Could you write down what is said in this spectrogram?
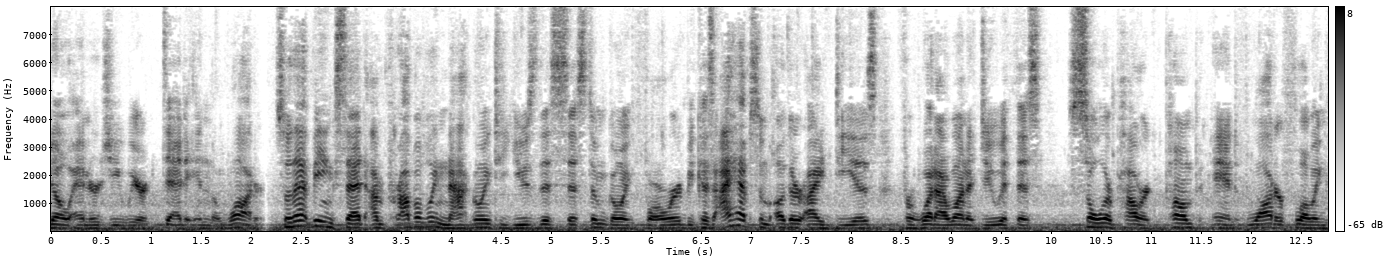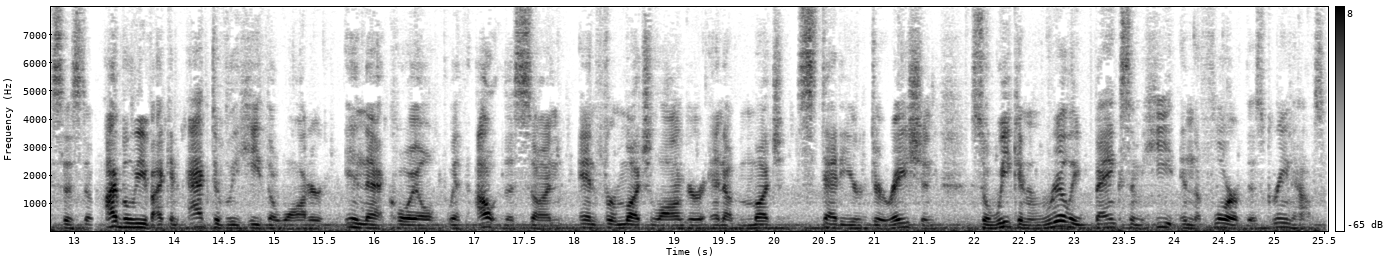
no energy, we are dead in the water. So that being said, I'm probably not going to use this system going forward because I have some other ideas for what I want to do with this solar powered pump and water flowing system, I believe I can actively heat the water in that coil without the sun and for much longer and a much steadier duration so we can really bank some heat in the floor of this greenhouse.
